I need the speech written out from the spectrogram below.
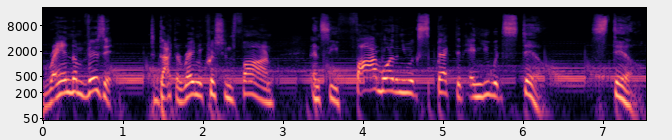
random visit to Dr. Raymond Christian's farm and see far more than you expected, and you would still, still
